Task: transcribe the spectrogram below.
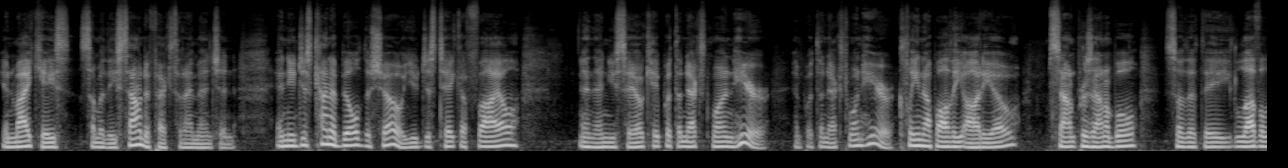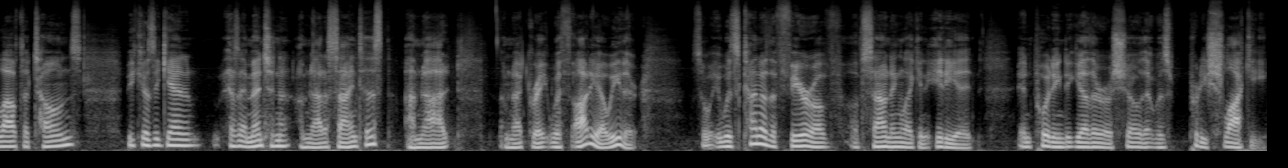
in my case some of these sound effects that i mentioned. And you just kind of build the show. You just take a file and then you say okay put the next one here and put the next one here. Clean up all the audio sound presentable so that they level out the tones. Because again as i mentioned i'm not a scientist. I'm not i'm not great with audio either. So it was kind of the fear of of sounding like an idiot in putting together a show that was pretty schlocky.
